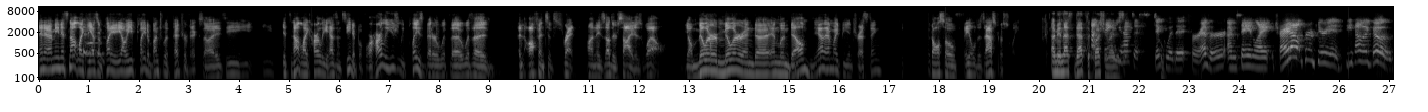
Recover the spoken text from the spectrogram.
And I mean, it's not like he hasn't played. You know, he played a bunch with Petrovic, so it's, he, he it's not like Harley hasn't seen it before. Harley usually plays better with a with a an offensive threat on his other side as well. You know, Miller, Miller, and uh, and Lindell. Yeah, that might be interesting. Could also fail disastrously. I mean that's that's the I'm question, right? You have to stick with it forever. I'm saying like try it out for a period, see how it goes.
